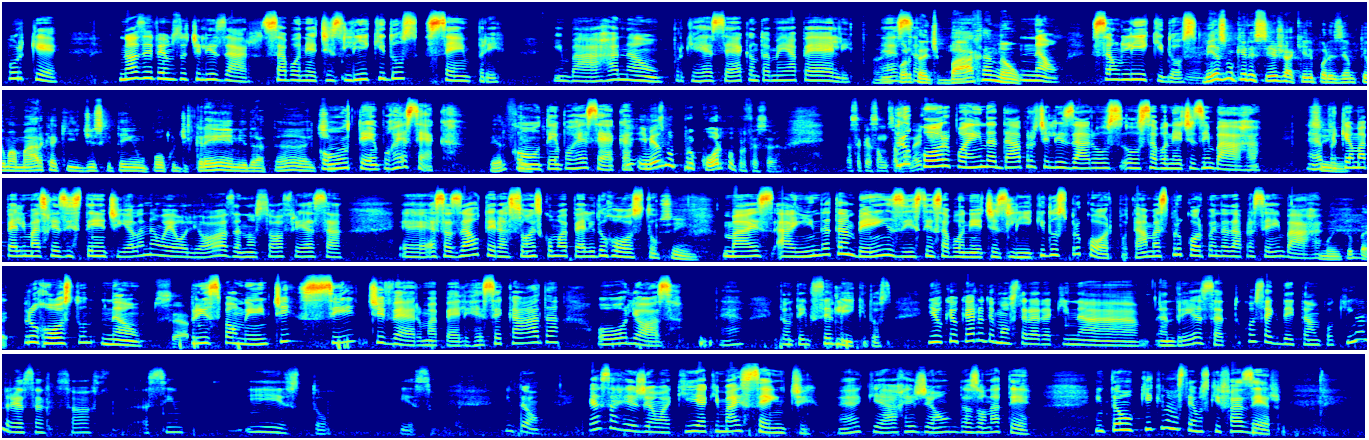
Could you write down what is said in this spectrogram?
Por quê? Nós devemos utilizar sabonetes líquidos sempre. Em barra, não, porque ressecam também a pele. Ah, né? importante. Barra, não. Não, são líquidos. Mesmo que ele seja aquele, por exemplo, tem uma marca que diz que tem um pouco de creme hidratante. Com o tempo resseca. Perfeito. Com o tempo resseca. E, e mesmo para o corpo, professora? Essa questão do Para sabonete? o corpo ainda dá para utilizar os, os sabonetes em barra. É, Sim. porque é uma pele mais resistente e ela não é oleosa, não sofre essa, eh, essas alterações como a pele do rosto. Sim. Mas ainda também existem sabonetes líquidos para o corpo, tá? Mas para o corpo ainda dá para ser em barra. Muito bem. Para o rosto, não. Certo. Principalmente se tiver uma pele ressecada ou oleosa. Né? Então, tem que ser líquidos. E o que eu quero demonstrar aqui na Andressa, tu consegue deitar um pouquinho, Andressa? Só assim, isto, isso. Então, essa região aqui é a que mais sente, né? que é a região da zona T. Então, o que, que nós temos que fazer?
